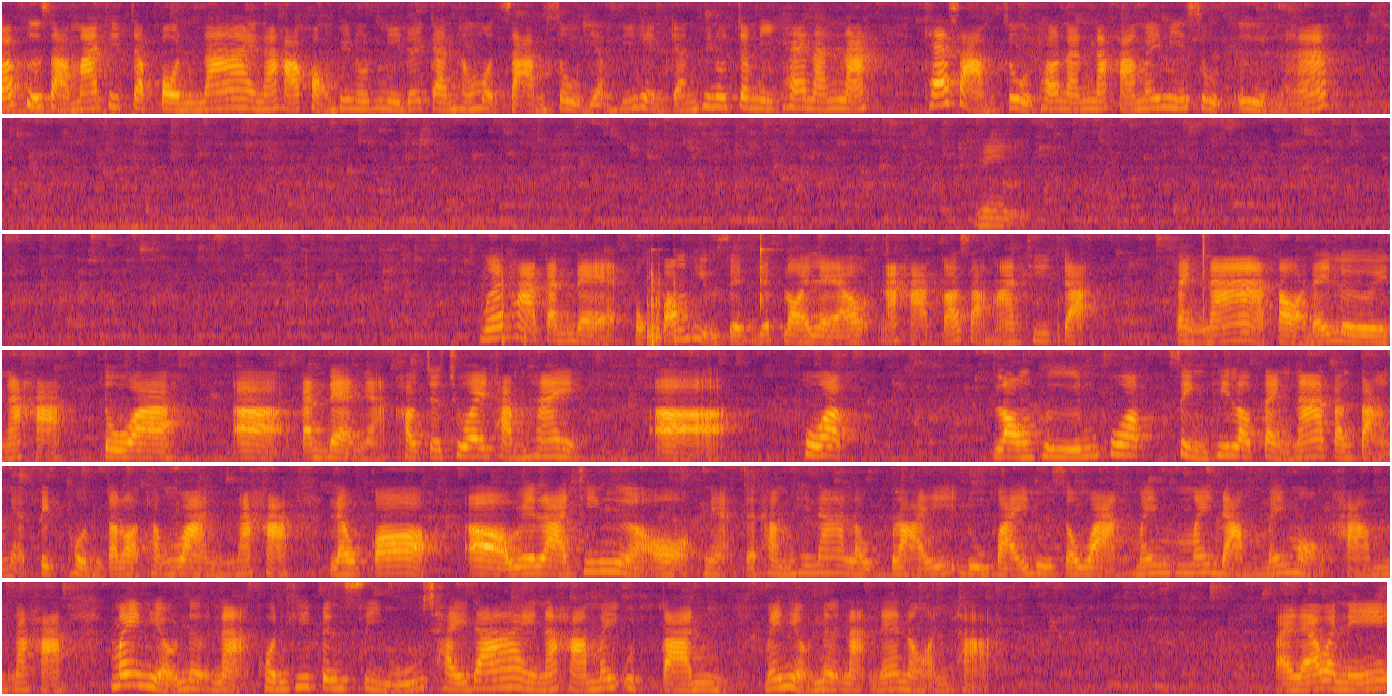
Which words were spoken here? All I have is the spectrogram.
ก็คือสามารถที่จะปนได้นะคะ ของพี่นุชมีด้วยกันทั้งหมด 3 สูตรอย่างที่เห็นกัน พี่นุชจะมีแค่นั้นนะ แค่ 3 สูตรเท่านั้นนะคะ ไม่มีสูตรอื่นนะ นี่เมื่อทากันแดดปกป้องผิวเสร็จเรียบร้อยแล้วนะคะ ก็สามารถที่จะแต่งหน้าต่อได้เลยนะคะ ตัวกันแดดเนี่ยเขาจะช่วยทำให้พวกรองพื้นพวกสิ่งที่เราแต่งหน้าต่างๆเนี่ยติดทนตลอดทั้งวันนะคะ แล้วก็ เเวลาที่เหงื่อออกเนี่ยจะทำให้หน้าเราไบรท์ดูไบรท์ดูสว่างไม่ไม่ดำไม่หมองคล้ำนะคะ ไม่เหนียวเหนอะหนะคนที่เป็นสิวใช้ได้นะคะ ไม่อุดตัน ไม่เหนียวเหนอะหนะแน่นอนค่ะ ไปแล้ววันนี้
